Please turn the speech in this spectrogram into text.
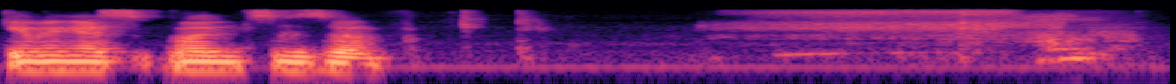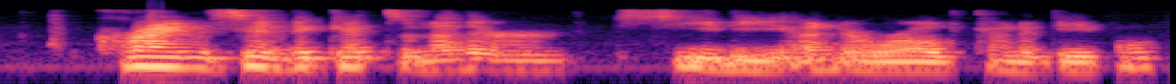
giving us glimpses of crime syndicates and other seedy underworld kind of people.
